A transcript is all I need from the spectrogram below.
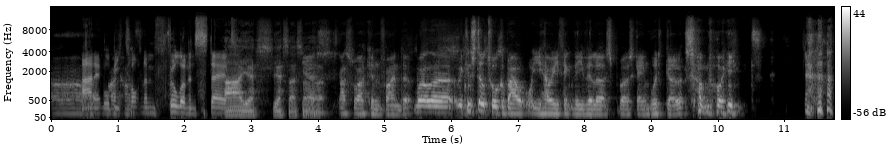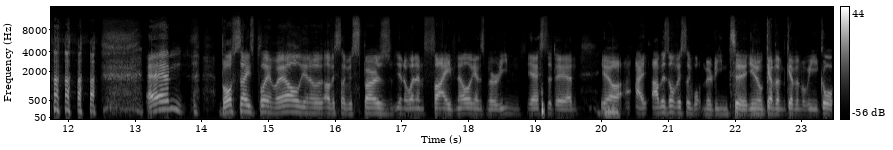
Uh, and it will I be can't- Tottenham Fulham instead. Ah, yes, yes, I saw Yes, that's why I couldn't find it. Well, uh, we can still talk about what you how you think the Villa Spurs game would go at some point. um, both sides playing well. You know, obviously with Spurs, you know, winning five 0 against Marine yesterday, and you know, I, I was obviously what Marine to you know give him give him a wee go.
